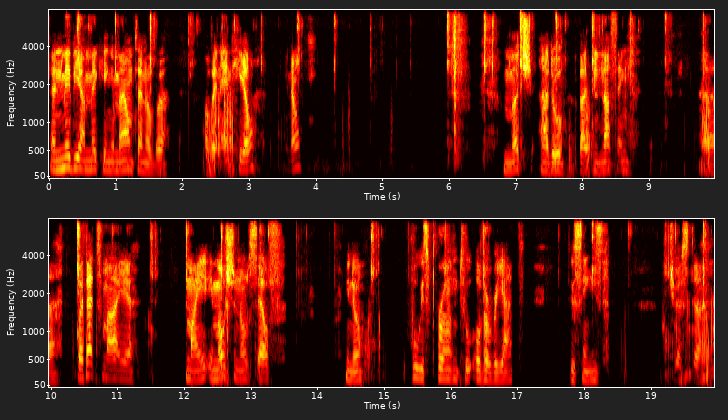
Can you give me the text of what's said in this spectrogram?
and maybe I'm making a mountain of a of an ant hill, you know. Much ado about nothing. Uh, but that's my uh, my emotional self, you know, who is prone to overreact to things. Just uh,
